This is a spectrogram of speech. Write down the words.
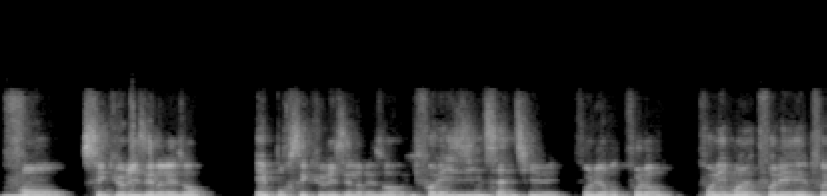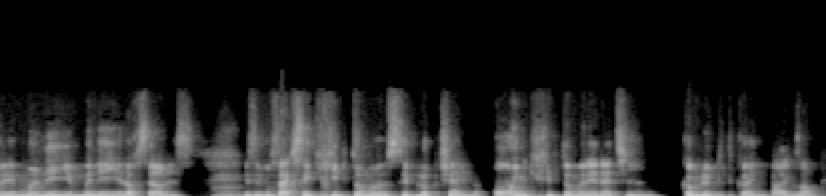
vont sécuriser le réseau. Et pour sécuriser le réseau, il faut les incentiver, il faut, leur, faut, leur, faut, les, faut, les, faut les monnayer, monnayer leurs services. Hmm. Et c'est pour ça que ces, crypto, ces blockchains ont une crypto-monnaie native, comme le Bitcoin par exemple.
